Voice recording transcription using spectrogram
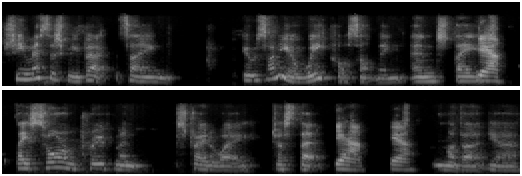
she messaged me back saying it was only a week or something, and they yeah they saw improvement straight away. Just that yeah yeah like that yeah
